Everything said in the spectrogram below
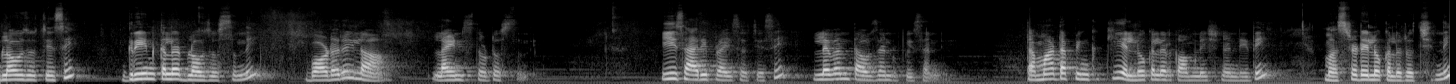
బ్లౌజ్ వచ్చేసి గ్రీన్ కలర్ బ్లౌజ్ వస్తుంది. బార్డర్ ఇలా లైన్స్ తోటి వస్తుంది. ఈ శారీ ప్రైస్ వచ్చేసి లెవెన్ థౌజండ్ రూపీస్ అండి. టమాటా పింక్కి ఎల్లో కలర్ కాంబినేషన్ అండి ఇది. మస్టర్డ్ ఎల్లో కలర్ వచ్చింది.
